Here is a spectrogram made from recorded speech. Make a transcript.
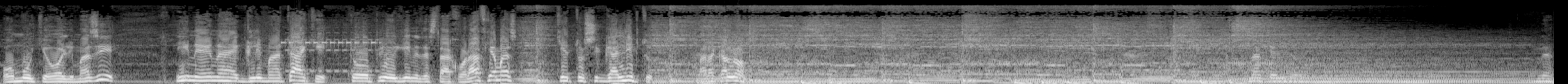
ομού και όλοι μαζί είναι ένα εγκληματάκι το οποίο γίνεται στα χωράφια μας και το συγκαλύπτουν. Παρακαλώ. Να τελειώ. Ναι.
